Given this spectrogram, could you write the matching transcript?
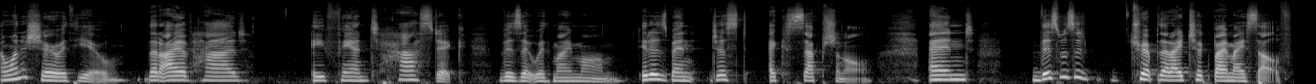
I want to share with you that I have had a fantastic visit with my mom. It has been just exceptional. And this was a trip that I took by myself.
